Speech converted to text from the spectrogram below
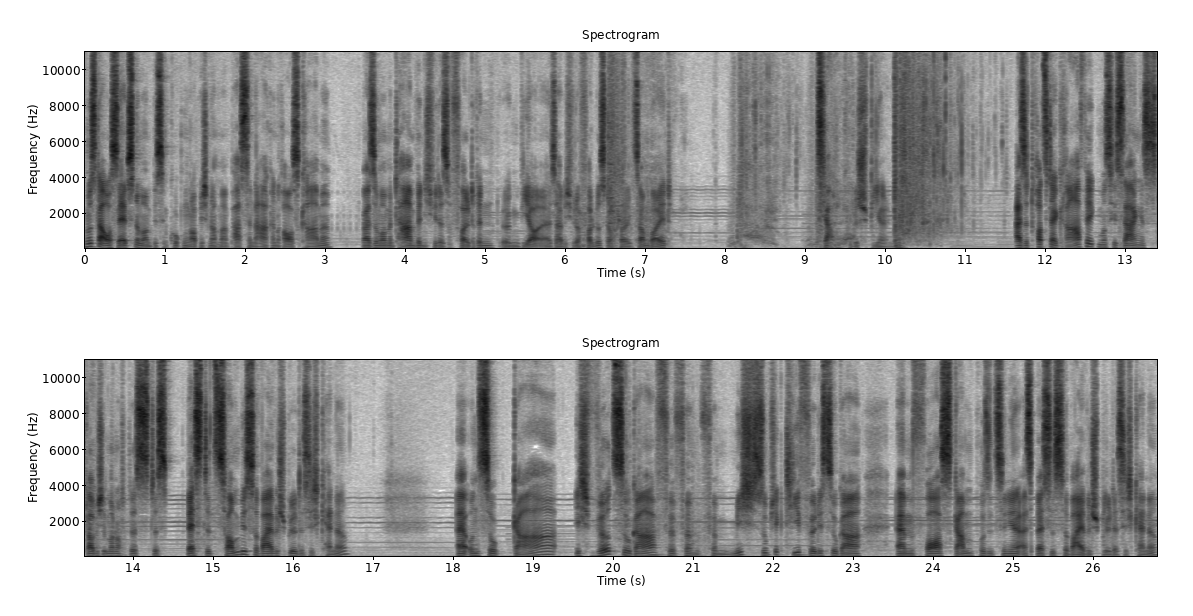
muss da auch selbst noch mal ein bisschen gucken, ob ich noch mal ein paar Szenarien rauskame. Weil so momentan bin ich wieder so voll drin irgendwie. Also habe ich wieder voll Lust auf Project Zomboid. Ist ja auch ein cooles Spiel, ne? Also trotz der Grafik muss ich sagen, ist es glaube ich immer noch das, das beste Zombie-Survival-Spiel, das ich kenne. Äh, und sogar, ich würde sogar für, für, für mich subjektiv, würde ich sogar ähm, Force Gum positionieren als bestes Survival-Spiel, das ich kenne.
